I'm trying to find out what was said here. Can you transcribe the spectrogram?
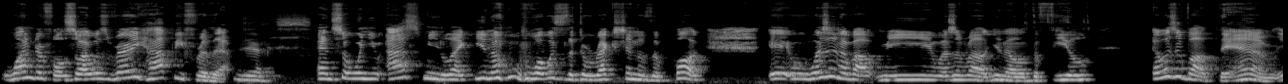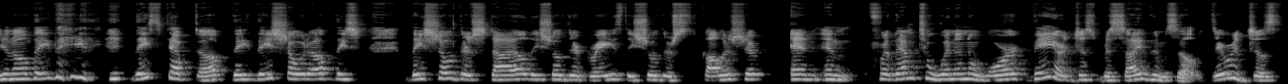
wonderful. So I was very happy for them. Yes. And so when you asked me, like, you know, what was the direction of the book, it wasn't about me. It wasn't about, you know, the field. It was about them. You know, they, they, they stepped up. They, they showed up. They, they showed their style. They showed their grace. They showed their scholarship. And, and for them to win an award, they are just beside themselves. They were just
